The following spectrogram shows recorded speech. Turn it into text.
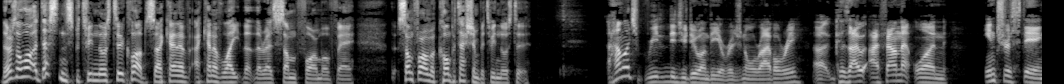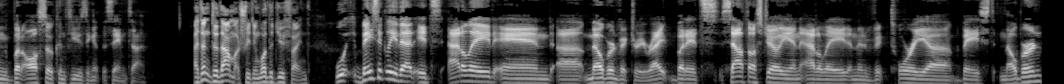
there's a lot of distance between those two clubs. So I kind of I kind of like that there is some form of uh, some form of competition between those two. How much reading did you do on the original rivalry? Because uh, I I found that one interesting but also confusing at the same time. I didn't do that much reading. What did you find? Well, basically, that it's Adelaide and uh, Melbourne victory, right? But it's South Australian Adelaide and then Victoria based Melbourne.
